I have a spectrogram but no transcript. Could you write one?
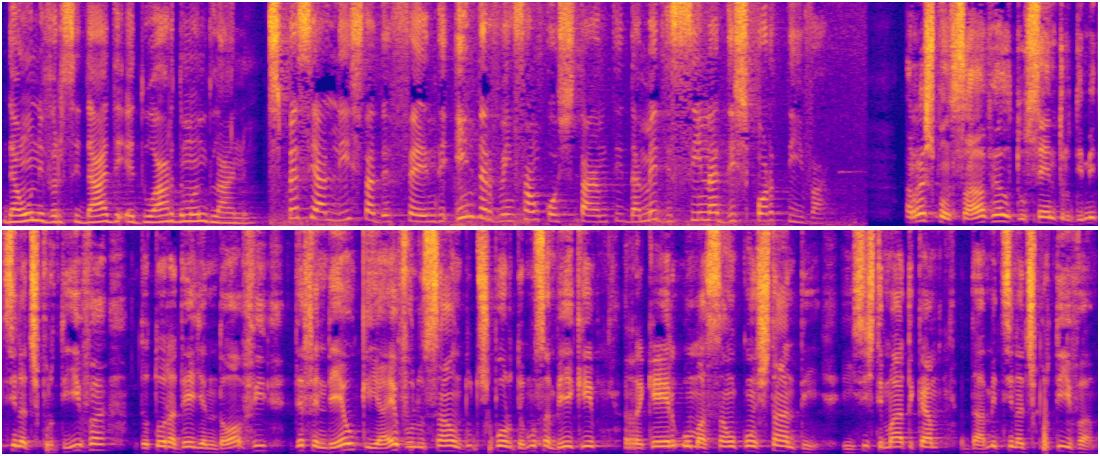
da Universidade Eduardo Mondlane. Especialista defende intervenção constante da medicina desportiva. A responsável do Centro de Medicina Desportiva, doutora Adélia Ndovi, defendeu que a evolução do desporto em Moçambique requer uma ação constante e sistemática da medicina desportiva,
